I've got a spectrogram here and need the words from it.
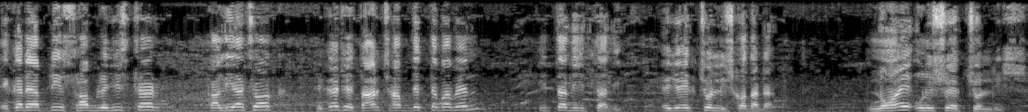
এখানে আপনি সাব রেজিস্ট্রার কালিয়াচক, ঠিক আছে? তার ছাপ দেখতে পাবেন, ইত্যাদি ইত্যাদি। এই যে একচল্লিশ কথাটা। নয় উনিশশো একচল্লিশ।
